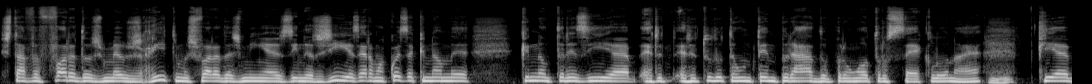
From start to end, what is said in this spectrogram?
estava fora dos meus ritmos, fora das minhas energias era uma coisa que não me que não trazia, era, era tudo tão temperado para um outro século, não é? Uhum. Que a,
